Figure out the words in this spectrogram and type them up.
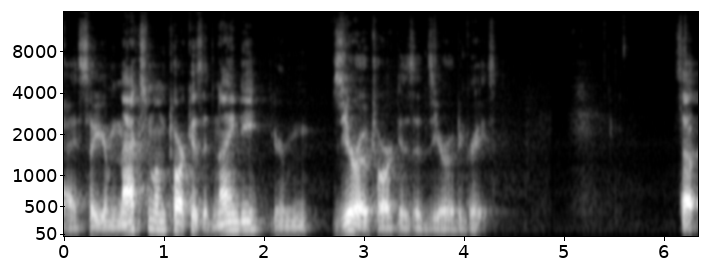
Okay? So your maximum torque is at 90. Your zero torque is at 0 degrees. So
